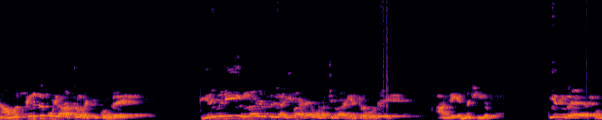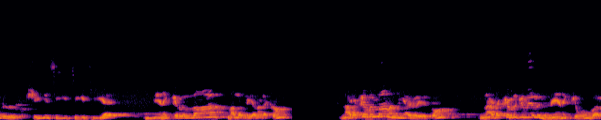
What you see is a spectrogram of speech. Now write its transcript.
நமக்கு இருக்கக்கூடிய ஆற்றலை வைத்துக்கொண்டு இறைவனே எல்லா இடத்திலும் அறிவாக உணர்ச்சிகளாக இருக்கிற போது அங்க என்ன செய்யும்? என்ற தொண்டு செய்ய செய்ய செய்ய செய்ய நினைக்கிறதெல்லாம் நல்லபடியா நடக்கும். நடக்கிறதெல்லாம் நன்மையாக இருக்கும். நடக்கிறதுக்கு மேல நினைக்கவும் வர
